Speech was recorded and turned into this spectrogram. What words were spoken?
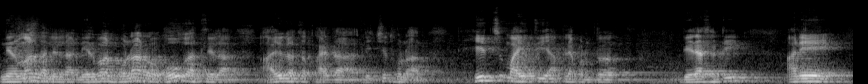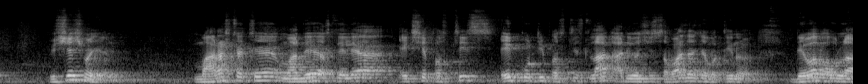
निर्माण झालेला निर्माण होणार हो घातलेला आयोगाचा फायदा निश्चित होणार हीच माहिती आपल्यापर्यंत देण्यासाठी. आणि विशेष म्हणजे महाराष्ट्राच्या मध्ये असलेल्या एकशे पस्तीस एक कोटी पस्तीस लाख आदिवासी समाजाच्या वतीनं देवाभाऊला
